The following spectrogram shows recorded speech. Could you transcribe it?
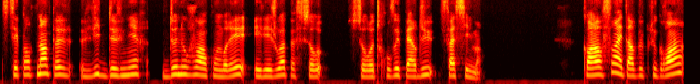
ces contenants peuvent vite devenir de nouveau encombrés et les jouets peuvent se, retrouver perdus facilement. Quand l'enfant est un peu plus grand,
